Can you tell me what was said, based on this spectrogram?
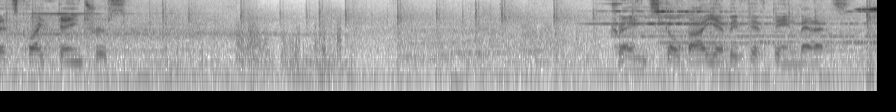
It's quite dangerous. Trains go by every 15 minutes.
